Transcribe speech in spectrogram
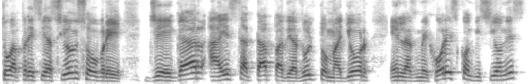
tu apreciación sobre llegar a esta etapa de adulto mayor en las mejores condiciones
